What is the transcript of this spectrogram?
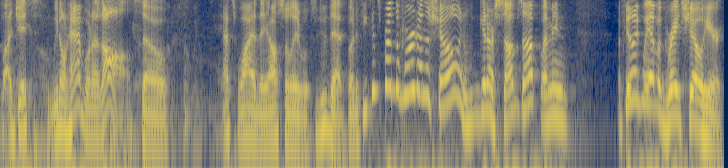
budget. We don't have one at all, so that's why they also are able to do that. But if you can spread the word on the show and we can get our subs up, I mean, I feel like we have a great show here.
